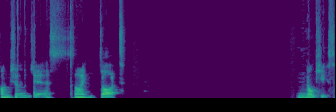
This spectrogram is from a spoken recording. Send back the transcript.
function JS jsPsych dot no keys.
